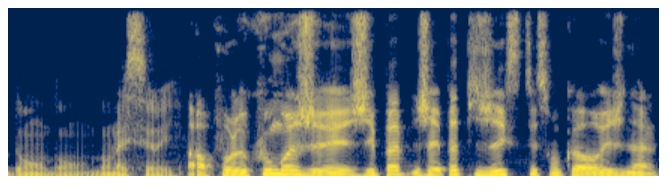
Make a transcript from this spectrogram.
dans, dans dans la série. Alors pour le coup, moi, j'ai j'ai pas, j'avais pas pigé que c'était son corps original.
